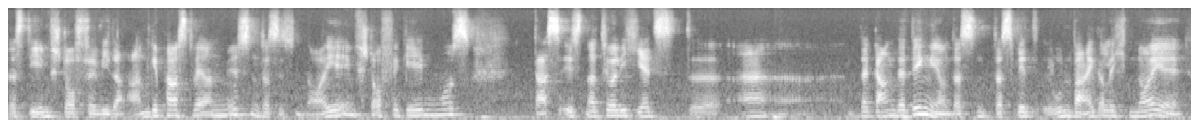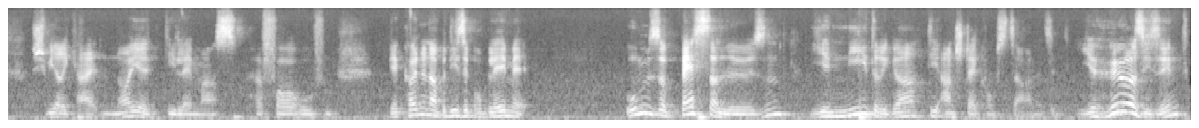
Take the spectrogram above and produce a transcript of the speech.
dass die Impfstoffe wieder angepasst werden müssen, dass es neue Impfstoffe geben muss. Das ist natürlich jetzt äh, äh der Gang der Dinge und das, das wird unweigerlich neue Schwierigkeiten, neue Dilemmas hervorrufen. Wir können aber diese Probleme umso besser lösen, je niedriger die Ansteckungszahlen sind. Je höher sie sind,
